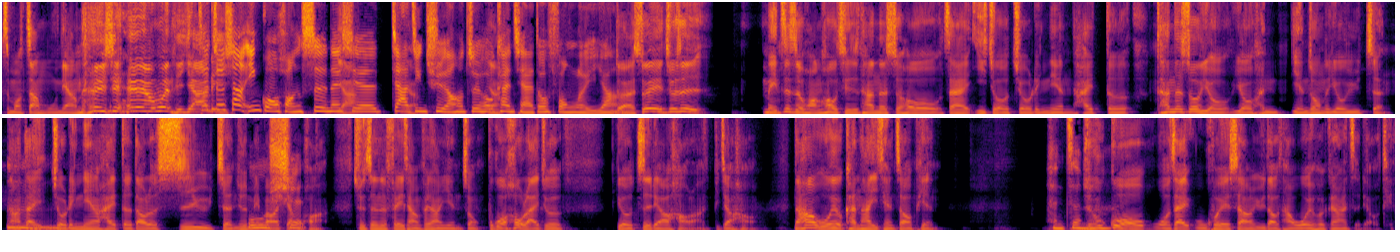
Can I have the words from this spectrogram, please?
怎么丈母娘的一些 问题压力。这就像英国皇室那些嫁进去，然后最后看起来都疯了一样。对啊，所以就是美智子皇后，其实她那时候在一九九零年还得，她那时候有有很严重的忧郁症，然后在嗯九零年还得到了失语症，就是没办法讲话，就真的非常非常严重。不过后来就有治疗好了，比较好。然后我有看她以前的照片，很正吗。如果我在舞会上遇到她，我也会跟她一直聊天，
